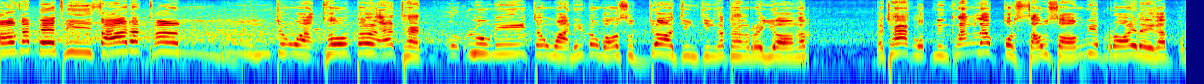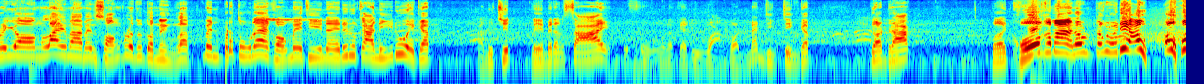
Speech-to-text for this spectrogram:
2 ครับเมทีสารคอืมจังหวะเคาน์เตอร์แอตแทกลูกนี้จังหวะนี้ต้องบอกว่าสุดยอดจริง ๆ ครับทางระยองครับ กระชากหลบหนึ่งครั้งแล้วกดเสาสองเรียบร้อยเลยครับ ระยองไล่มาเป็น 2 ประตูต่อหนึ่งครับำเป็นประตูแรกของเมทีในฤดูกาลนี้ด้วยครับ อนุชิตเปลี่ยนไปทางซ้าย โอ้โห แล้วแกดูวางบอลแม่นจริง ๆ ครับ ยอดรัก เปิดโค้งเข้ามาแล้วจังหวะนี้เอ้าโอ้โห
